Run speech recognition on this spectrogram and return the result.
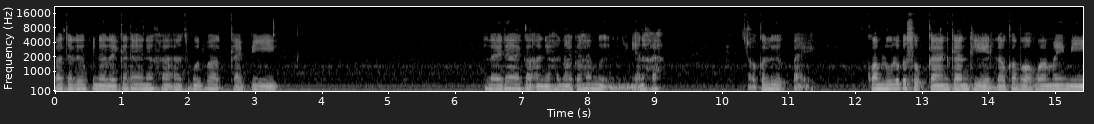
ราจะเลือกเป็นอะไรก็ได้นะคะอาสมมติว่าขายปีก รายได้ก็อันเนี้ยค่ะน้อยกว่าห้าหมื่นอย่างเงี้ยนะคะ เราก็เลือกไป ความรู้และประสบการณ์การเทรดเราก็บอกว่าไม่มี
